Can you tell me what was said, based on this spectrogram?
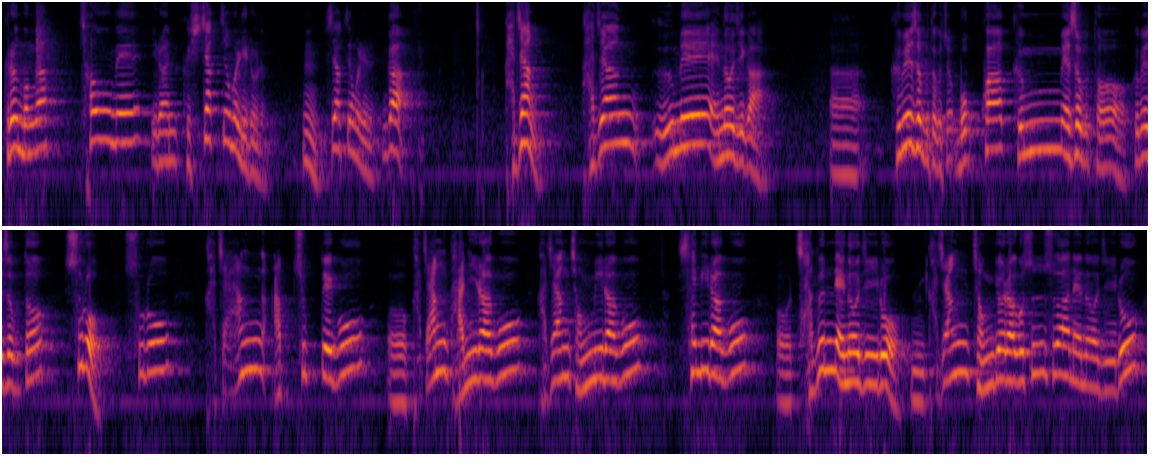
그런 뭔가 처음에 이러한 그 시작점을 이루는, 음, 시작점을 이루는. 그러니까 가장 가장 음의 에너지가 어, 금에서부터 그렇죠 목화 금에서부터 금에서부터 수로 수로 가장 압축되고 어, 가장 단일하고 가장 정밀하고 세밀하고 어, 작은 에너지로 음, 가장 정결하고 순수한 에너지로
